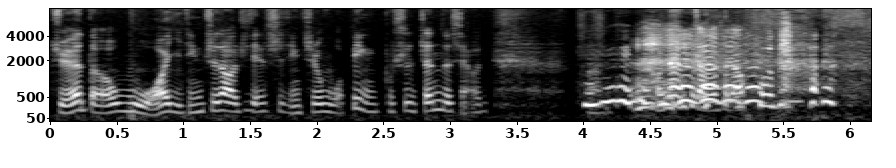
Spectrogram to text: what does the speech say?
觉得我已经知道这件事情，其实我并不是真的想要，嗯好像讲的比较复杂。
